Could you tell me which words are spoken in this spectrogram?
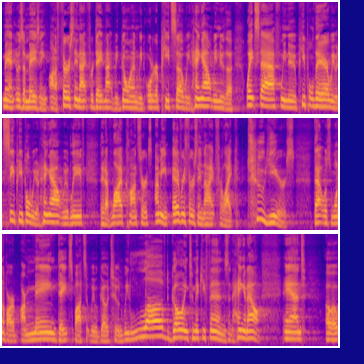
man, it was amazing. On a Thursday night for date night, we'd go in, we'd order a pizza, we'd hang out. We knew the wait staff, we knew people there. We would see people, we would hang out, we would leave. They'd have live concerts. I mean, every Thursday night for like two years. That was one of our, our main date spots that we would go to. And we loved going to Mickey Finn's and hanging out. And uh,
